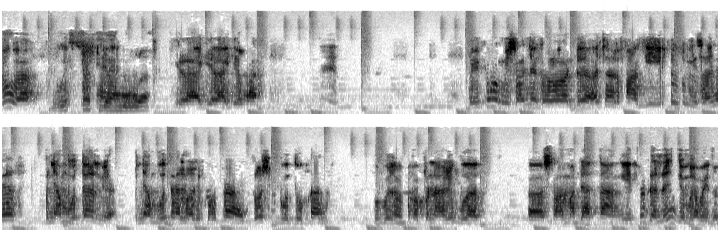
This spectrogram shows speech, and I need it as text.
2? Buset jam 2. Gila, gila, gila. Nah, itu misalnya kalau ada acara pagi itu misalnya penyambutan ya, penyambutan wali kota, terus dibutuhkan beberapa penari buat eh, selamat datang. Itu dandanya jam berapa itu?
